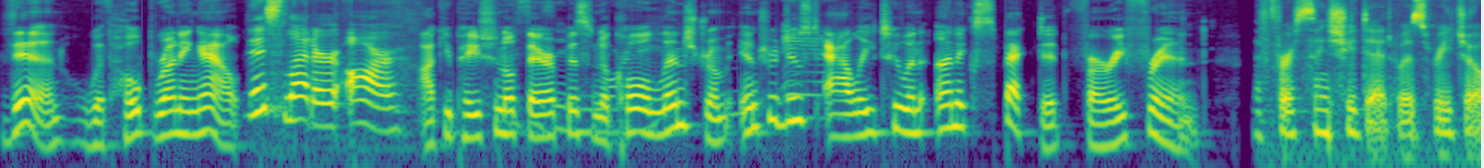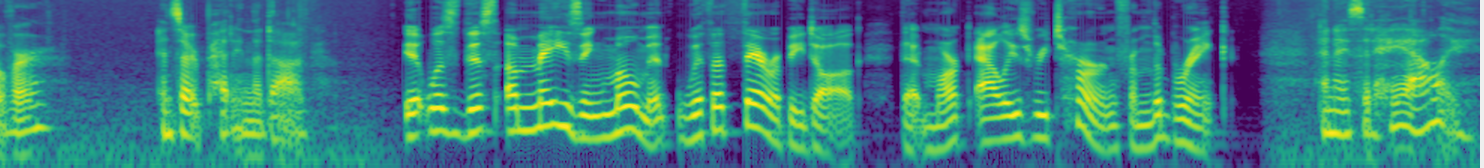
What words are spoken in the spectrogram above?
Then, with hope running out, this letter R. Occupational therapist Nicole Lindstrom introduced Allie to an unexpected furry friend. The first thing she did was reach over and start petting the dog. It was this amazing moment with a therapy dog that marked Allie's return from the brink. And I said, Hey, Allie,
